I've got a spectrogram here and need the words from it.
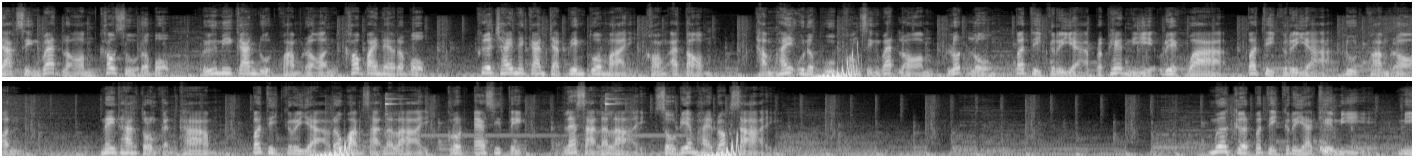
จากสิ่งแวดล้อมเข้าสู่ระบบ หรือมีการดูดความร้อนเข้าไปในระบบ เพื่อใช้ในการจัดเรียงตัวใหม่ของอะตอมทำให้อุณหภูมิ ของสิ่งแวดล้อมลดลง ปฏิกิริยาประเภทนี้เรียกว่า ปฏิกิริยาดูดความร้อน ในทางตรงกันข้าม ปฏิกิริยาระหว่างสารละลาย กรดแอซิติก และสารละลาย โซเดียมไฮดรอกไซด์เมื่อเกิดปฏิกิริยาเคมี มี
